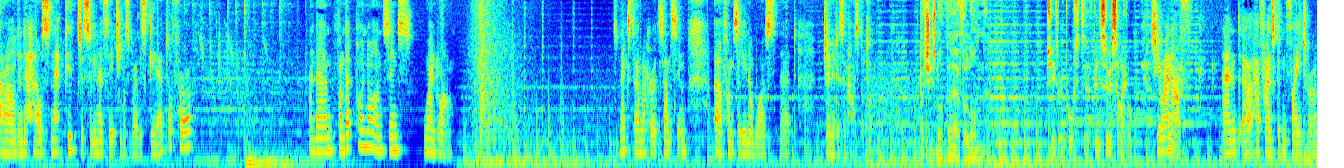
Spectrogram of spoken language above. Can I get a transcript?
around in the house naked. Selina said she was very scared of her. And then from that point on, things went wrong. The next time I heard something uh, from Selena was that Janet is in hospital. But she's not there for long. She's reported to have been suicidal. She ran off, and uh, her friends couldn't find her.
